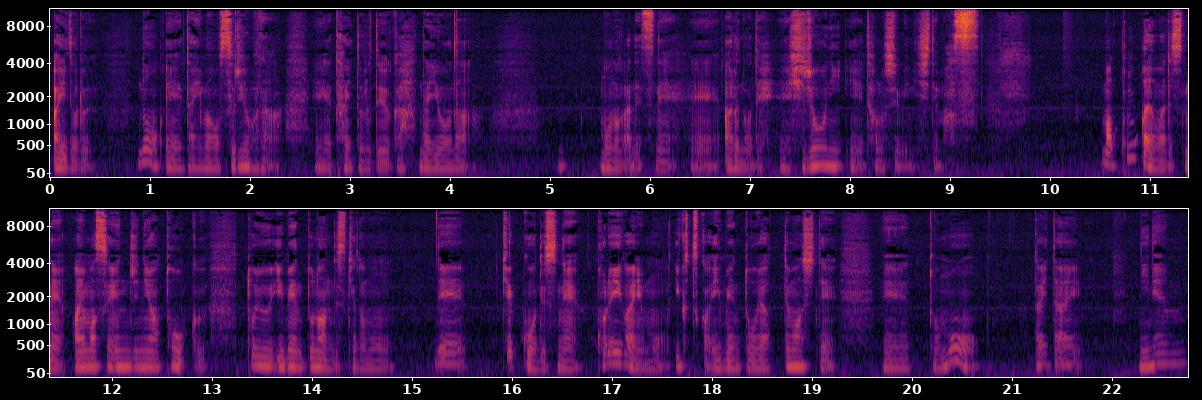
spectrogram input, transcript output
アイドルの、えー、をするような、えタイトルというか内容なものがですね、えあるので、非常に、え楽しみにしてます。まあ、今回はですね、アイマスエンジニアトークというイベントなんですけども、で、結構ですね、これ以外にもいくつかイベントをやってまして、えー、っと、もう、だいたい2年、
